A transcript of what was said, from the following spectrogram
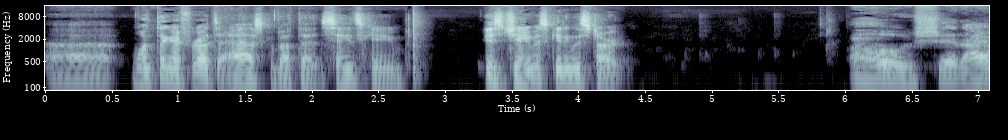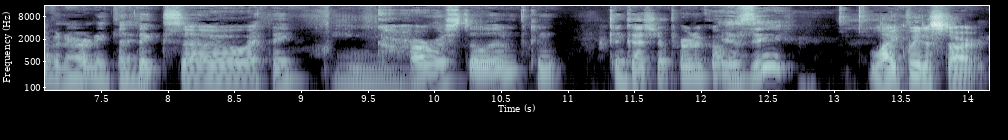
Uh, one thing I forgot to ask about that Saints game is Jameis getting the start? Oh shit! I haven't heard anything. I think so. I think Hmm. Carr was still in con- concussion protocol. is he? Likely to start.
